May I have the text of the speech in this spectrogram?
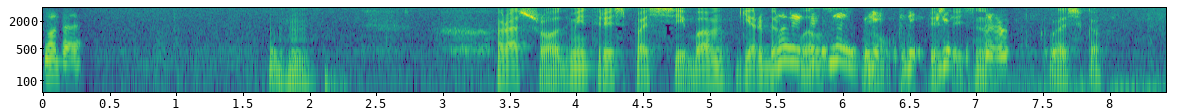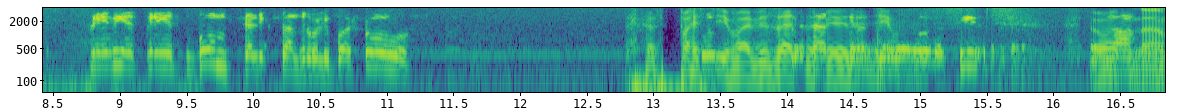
Ну да. Угу. Хорошо, Дмитрий, спасибо. Герберт ну, Уэллс, ну, ну, действительно, классика. Привет, привет, Бомск, Александру Любашову. Спасибо, обязательно передадим. Вот. Да.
